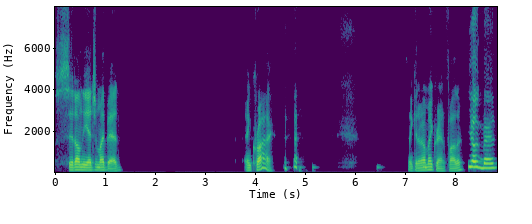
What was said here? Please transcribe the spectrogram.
sit on the edge of my bed and cry, thinking about my grandfather. young man.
